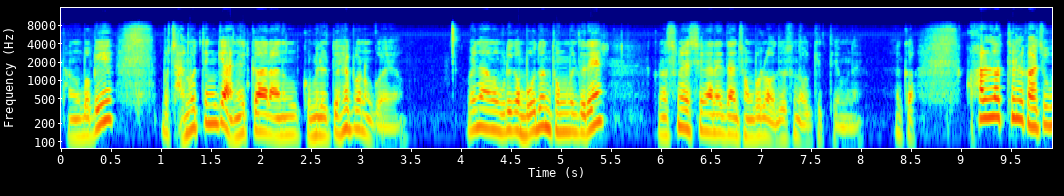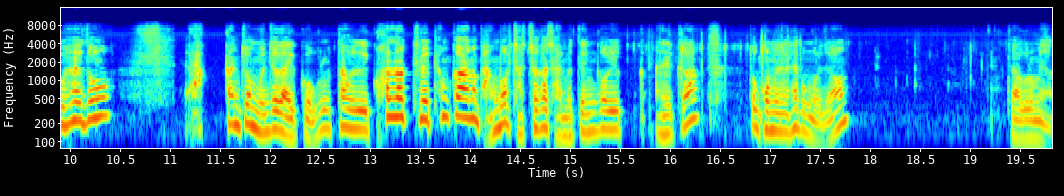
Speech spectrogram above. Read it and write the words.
방법이 뭐 잘못된 게 아닐까라는 고민을 또 해보는 거예요. 왜냐하면 우리가 모든 동물들의 그런 수면 시간에 대한 정보를 얻을 수는 없기 때문에. 그러니까 퀄리티를 가지고 해도 약간 좀 문제가 있고 그렇다고 이 퀄리티를 평가하는 방법 자체가 잘못된 거 아닐까? 또 고민을 해본 거죠. 자 그러면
